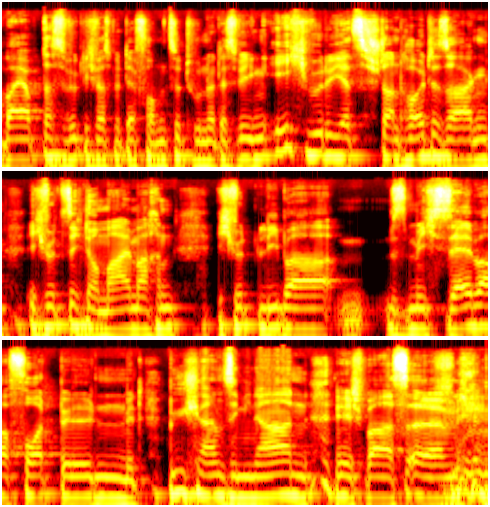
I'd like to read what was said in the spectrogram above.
Aber ob das wirklich was mit der Form zu tun hat. Deswegen, ich würde jetzt Stand heute sagen, ich würde es nicht normal machen. Ich würde lieber m, mich selber fortbilden mit Büchern, Seminaren. Nee, Spaß. Ähm,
